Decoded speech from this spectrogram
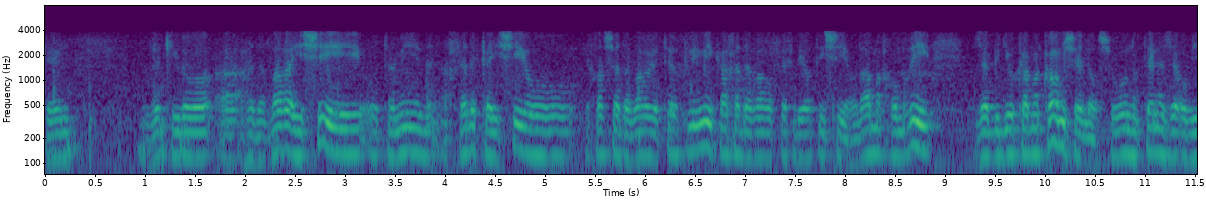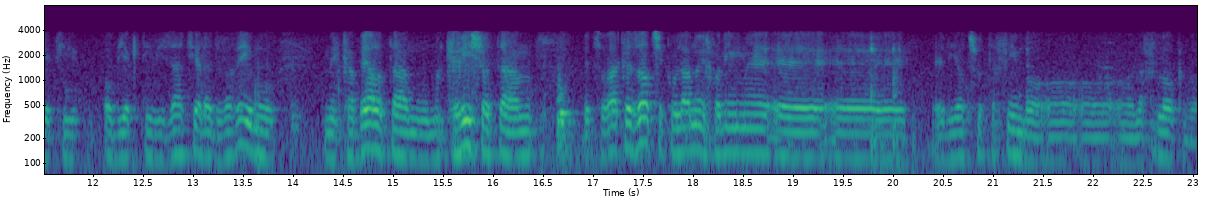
כן? זה כאילו, הדבר האישי הוא תמיד, החלק האישי הוא, ככל שהדבר הוא יותר פנימי, כך הדבר הופך להיות אישי. העולם החומרי זה בדיוק המקום שלו, שהוא נותן איזו אובייקטיב, אובייקטיביזציה לדברים, הוא מקבע אותם, הוא מקריש אותם בצורה כזאת שכולנו יכולים אה, אה, אה, להיות שותפים בו או, או, או לחלוק בו.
